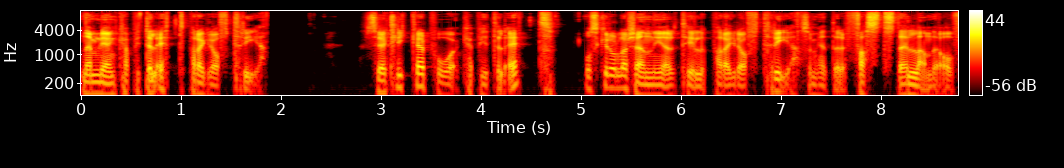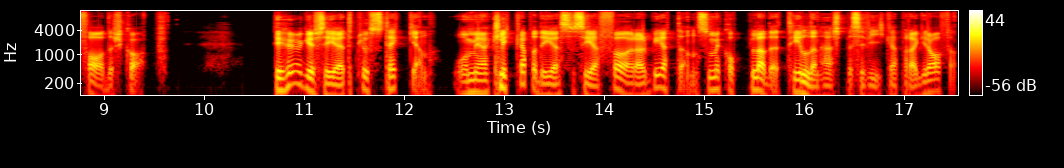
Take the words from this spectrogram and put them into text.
nämligen kapitel 1, paragraf 3. Så jag klickar på kapitel 1 och scrollar sedan ner till paragraf 3 som heter Fastställande av faderskap. Till höger ser jag ett plustecken och om jag klickar på det så ser jag förarbeten som är kopplade till den här specifika paragrafen.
